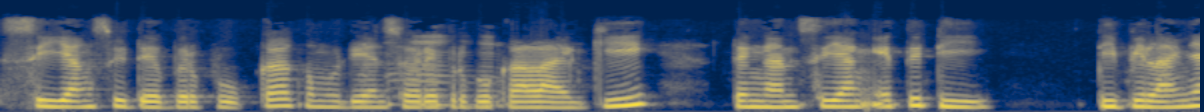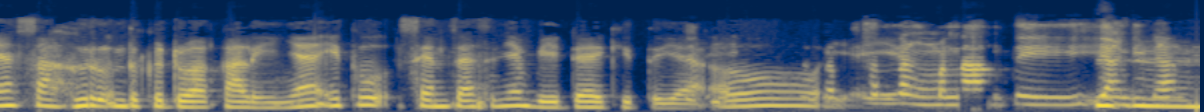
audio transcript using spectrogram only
siang sudah berbuka, kemudian sore Mm, berbuka lagi, dengan siang itu di dibilangnya sahur untuk kedua kalinya, itu sensasinya beda gitu ya. jadi Oh iya iya. senang menanti yang dinanti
